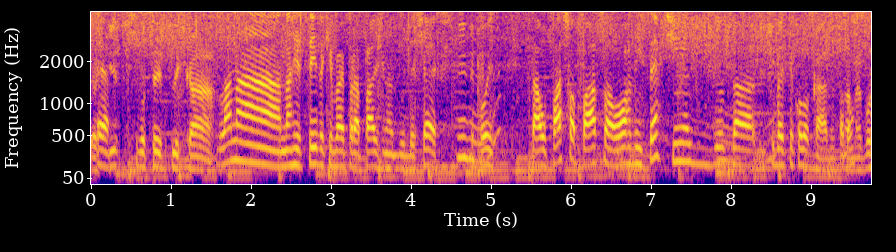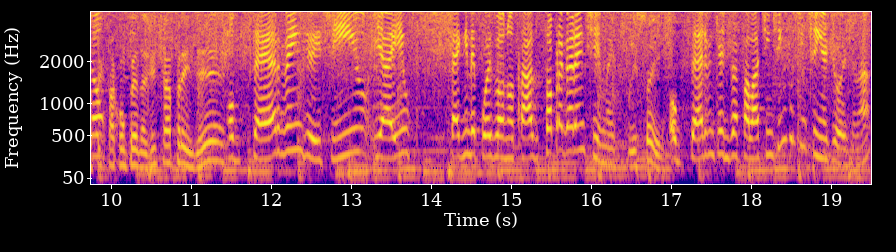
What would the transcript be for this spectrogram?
E É. aqui, se você explicar. Lá na, na receita que vai para a página do The Chef, depois, tá o passo a passo, a ordem certinha do, da, do que vai ser colocado, tá Tá, bom? mas você Então- que tá acompanhando a gente vai aprender. Observem direitinho e aí peguem depois o anotado só pra garantir, mas Isso aí. observem que a gente vai falar tintim por tintim aqui hoje, né?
